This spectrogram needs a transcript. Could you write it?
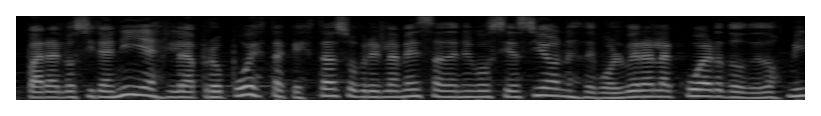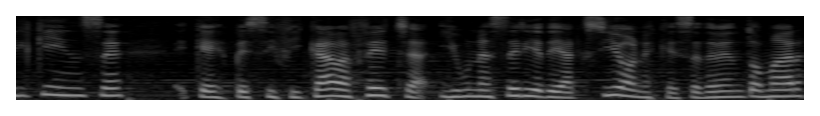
para los iraníes la propuesta que está sobre la mesa de negociaciones de volver al acuerdo de 2015, que especificaba fecha y una serie de acciones que se deben tomar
